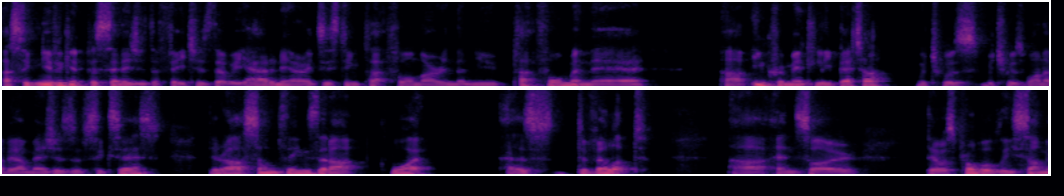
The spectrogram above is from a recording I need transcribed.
a significant percentage of the features that we had in our existing platform are in the new platform, and they're uh, incrementally better, which was which was one of our measures of success. There are some things that aren't quite as developed, uh, and so there was probably some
